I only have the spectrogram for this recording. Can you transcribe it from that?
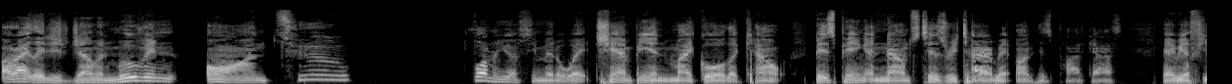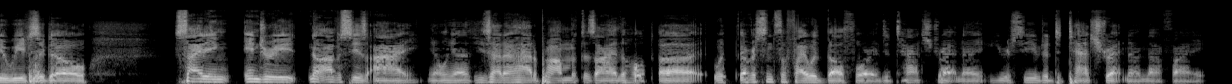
All right, ladies and gentlemen, moving on to former UFC middleweight champion Michael the Count Bisping announced his retirement on his podcast maybe a few weeks ago citing injury. No, obviously his eye. You know, he has, he's had a, had a problem with his eye the whole uh with ever since the fight with Belfort, a detached retina. He received a detached retina in that fight.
